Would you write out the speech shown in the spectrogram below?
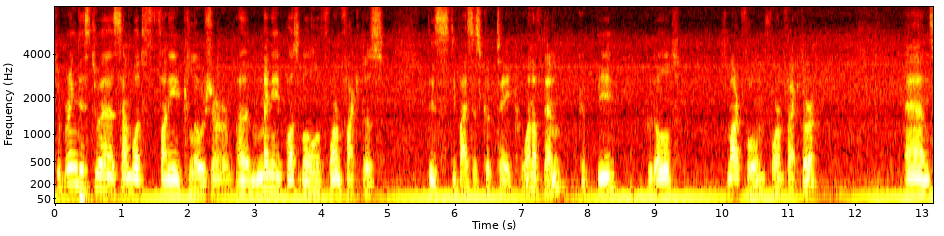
To bring this to a somewhat funny closure, uh, many possible form factors these devices could take. One of them could be good old smartphone form factor and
